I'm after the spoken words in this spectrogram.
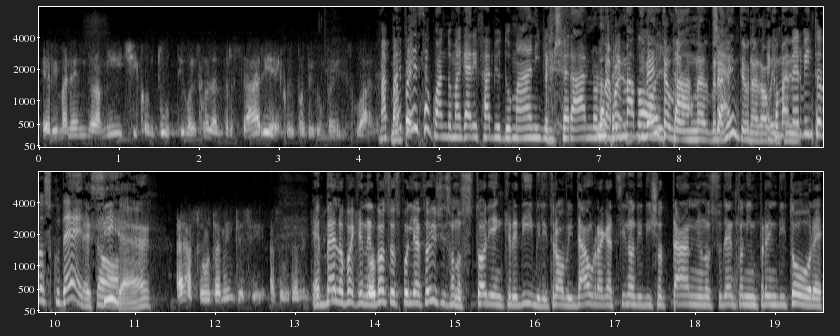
e rimanendo amici con tutti, con le squadre avversarie e con i propri compagni di squadra. Ma poi, Ma poi- pensa quando magari Fabio domani vinceranno la prima volta. diventa una- una- veramente una roba È come aver incredibile. vinto lo scudetto. Eh sì, eh. Eh, assolutamente sì, assolutamente È sì. bello poi che nel vostro spogliatoio ci sono storie incredibili, trovi da un ragazzino di 18 anni, uno studente, un imprenditore,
